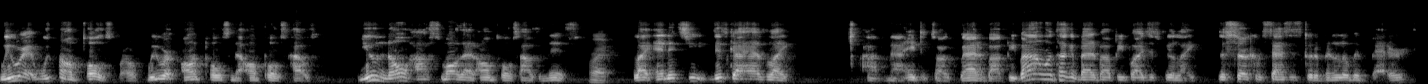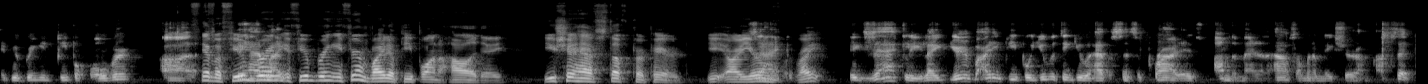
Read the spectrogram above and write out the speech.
We were we were on post, bro. We were on post in that on post housing. You know how small that on post housing is. Right. Like, and it's this guy has like, ah, man, I hate to talk bad about people. I don't want to talk bad about people. I just feel like the circumstances could have been a little bit better if you're bringing people over. Uh, Yeah, but if you bring like- if you bring if you're inviting people on a holiday, you should have stuff prepared. You, are you Exactly. right? Exactly. Like you're inviting people, you would think you would have a sense of pride. It's, I'm the man of the house. I'm gonna make sure I'm, I'm set.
